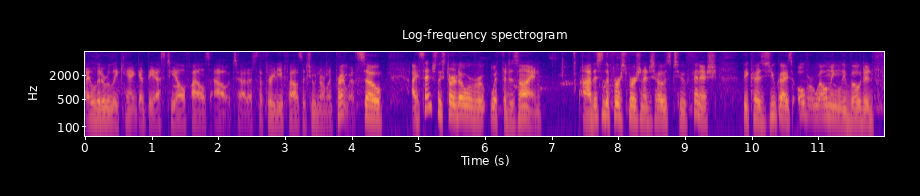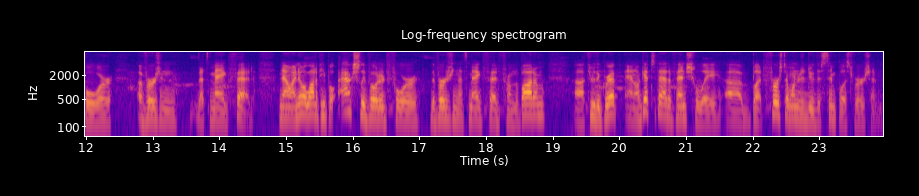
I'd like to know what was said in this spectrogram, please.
I literally can't get the STL files out. Uh, that's the 3D files that you would normally print with. So I essentially started over with the design. Uh, this is the first version I chose to finish because you guys overwhelmingly voted for a version that's mag fed. Now I know a lot of people actually voted for the version that's mag fed from the bottom uh, through the grip and I'll get to that eventually uh, but first I wanted to do the simplest version.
